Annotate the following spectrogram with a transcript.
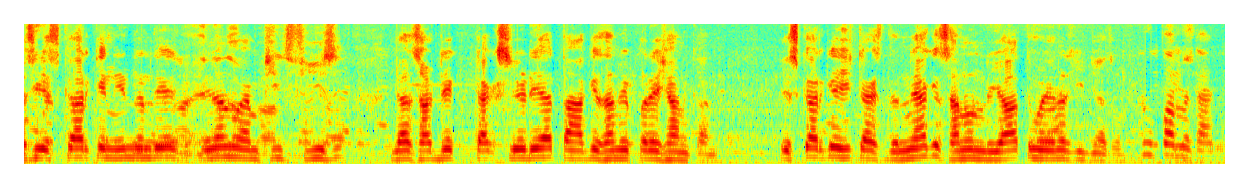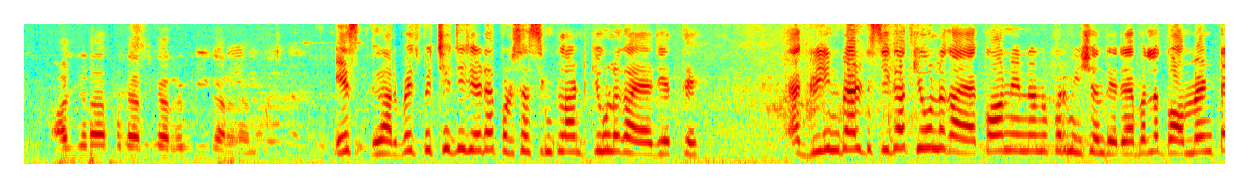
ਅਸੀਂ ਇਸ ਕਰਕੇ ਨਹੀਂ ਦਿੰਦੇ, ਇਹਨਾਂ ਨੂੰ ਐਮਸੀ ਫੀਸ ਜਾਂ ਸਾਡੇ ਟੈਕਸ ਜਿਹੜੇ ਆ ਤਾਂ ਕਿ ਸਾਨੂੰ ਪਰੇਸ਼ਾਨ ਕਰਨ। ਇਸ ਕਰਕੇ ਅਸੀਂ ਟੈਕਸ ਦਿੰਦੇ ਹਾਂ ਕਿ ਸਾਨੂੰ ਨਿਜਾਤ ਮਿਲੇ ਇਹਨਾਂ ਚੀਜ਼ਾਂ ਤੋਂ। ਰੂਪਾ ਮਦਾਨੀ ਅੱਜ ਜਿਹੜਾ ਪ੍ਰੋਟੈਸਟ ਕਰ ਰਹੇ ਹੋ ਕੀ ਕਾਰਨ ਹੈ? ਇਸ ਗਾਰਬੇਜ ਪਿੱਛੇ ਜੀ ਜਿਹੜਾ ਪ੍ਰੋਸੈਸਿੰਗ ਪਲਾਂਟ ਕਿਉਂ ਲਗਾਇਆ ਜੀ ਇੱਥੇ? ਇਹ ਗ੍ਰੀਨ ਬੈਲਟ ਸੀਗਾ ਕਿਉਂ ਲਗਾਇਆ? ਕੌਣ ਇਹਨਾਂ ਨੂੰ ਪਰਮਿਸ਼ਨ ਦੇ ਰਿਹਾ? ਮਤਲਬ ਗਵਰਨਮੈਂਟ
